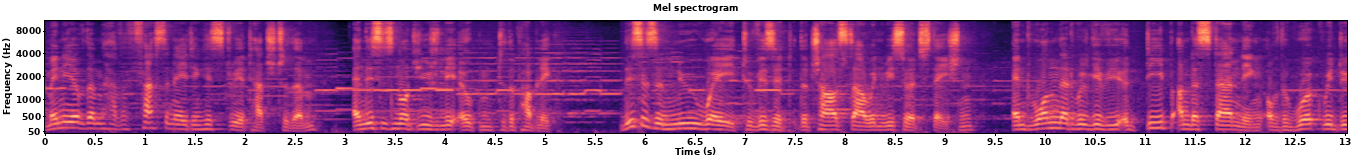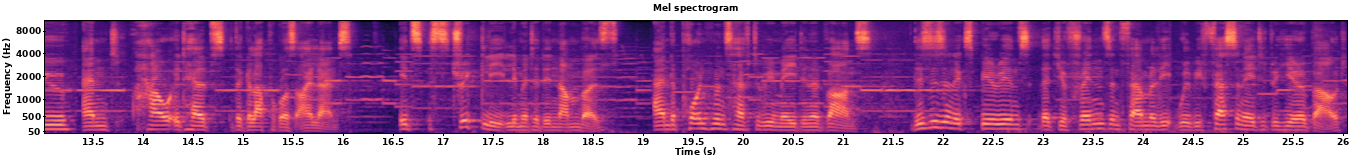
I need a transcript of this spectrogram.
Many of them have a fascinating history attached to them, and this is not usually open to the public. This is a new way to visit the Charles Darwin Research Station and one that will give you a deep understanding of the work we do and how it helps the Galapagos Islands. It's strictly limited in numbers and appointments have to be made in advance. This is an experience that your friends and family will be fascinated to hear about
